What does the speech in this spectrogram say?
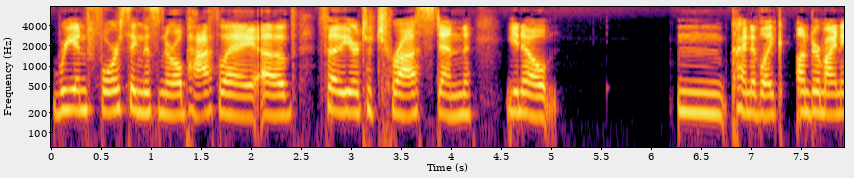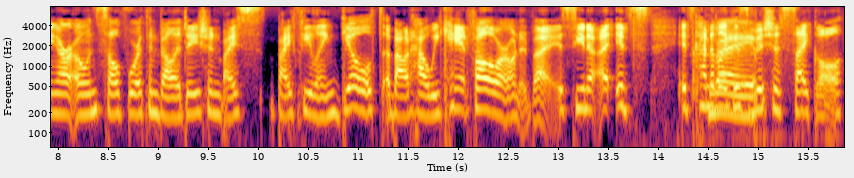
reinforcing this neural pathway of failure to trust and, you know, mm, kind of like undermining our own self-worth and validation by by feeling guilt about how we can't follow our own advice. You know, it's it's kind of right. like this vicious cycle.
